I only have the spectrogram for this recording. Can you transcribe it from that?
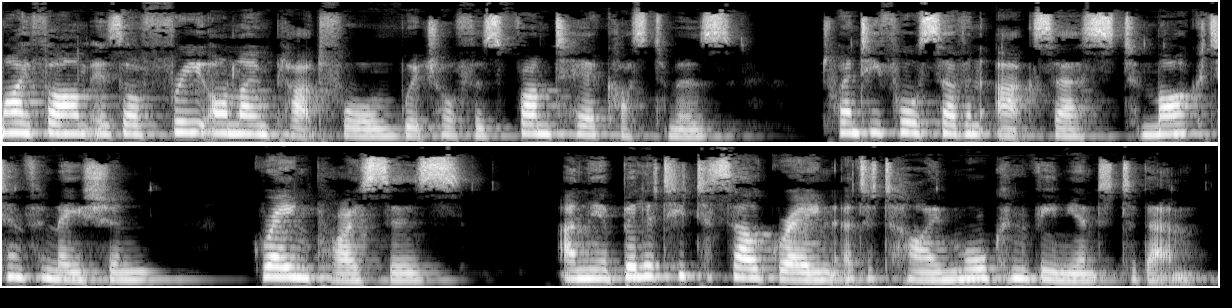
My Farm is our free online platform which offers Frontier customers 24 7 access to market information, grain prices, and the ability to sell grain at a time more convenient to them.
